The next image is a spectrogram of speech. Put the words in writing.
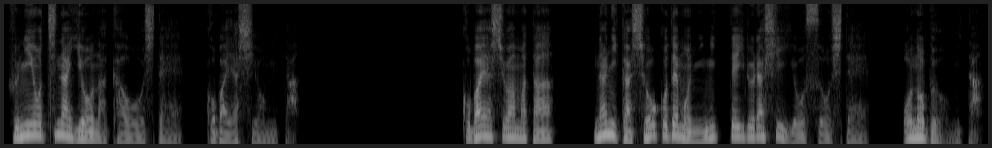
腑に落ちないような顔をして小林を見た。小林はまた何か証拠でも握っているらしい様子をしておのぶを見た。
